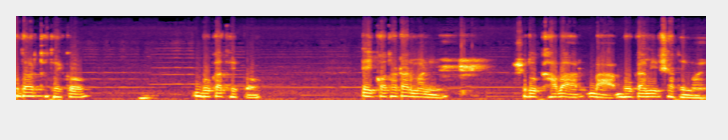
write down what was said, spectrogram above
ক্ষুধার্ত থেকো, বোকা থেকো। এই কথাটার মানে শুধু খাবার বা বোকামির সাথে নয়,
